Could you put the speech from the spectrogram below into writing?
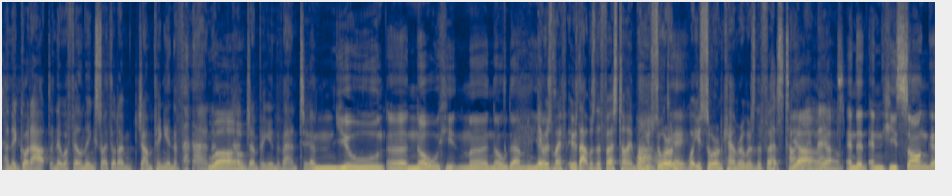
and they got out and they were filming. So I thought I'm jumping in the van and- Wow. and, jumping in the van too. And you uh, know him, uh, know them? Yet? It was my. It was, that was the first time. What Ah, you saw okay. on what you saw on camera was the first time I yeah, met. yeah. And then and his song uh,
